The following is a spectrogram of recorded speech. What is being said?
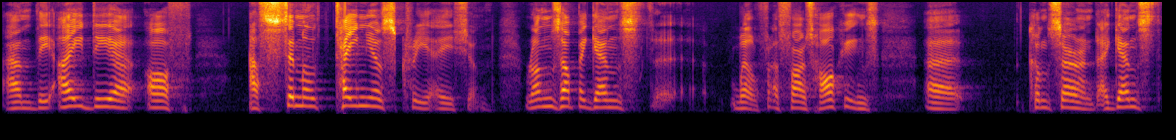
and the idea of a simultaneous creation runs up against, uh, well, as far as Hawking's uh, concerned, against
